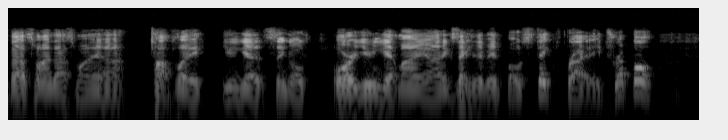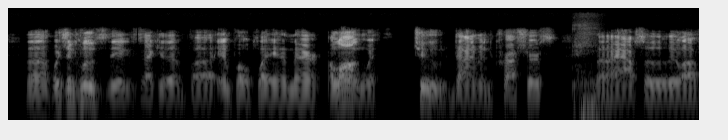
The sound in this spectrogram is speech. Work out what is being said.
That's my that's my uh, top play. You can get it singled, or you can get my uh, executive info Stake Friday triple, uh, which includes the executive uh, info play in there, along with two diamond crushers that I absolutely love.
